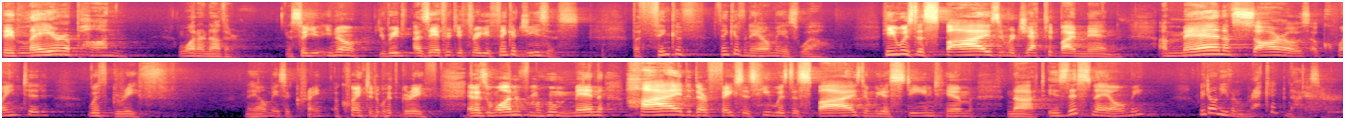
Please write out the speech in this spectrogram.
they layer upon one another. And so you, you know, you read Isaiah 53, you think of Jesus, but think of Think of Naomi as well. He was despised and rejected by men, a man of sorrows, acquainted with grief. Naomi is acquainted with grief. And as one from whom men hide their faces, he was despised and we esteemed him not. Is this Naomi? We don't even recognize her.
